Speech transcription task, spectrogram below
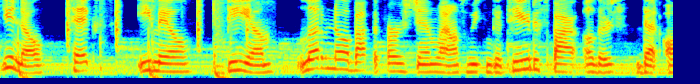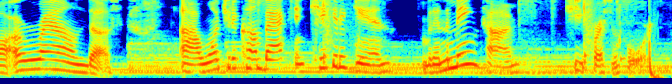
you know, text, email, DM, let them know about the First Gen Lounge so we can continue to inspire others that are around us. I want you to come back and kick it again, but in the meantime, keep pressing forward.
